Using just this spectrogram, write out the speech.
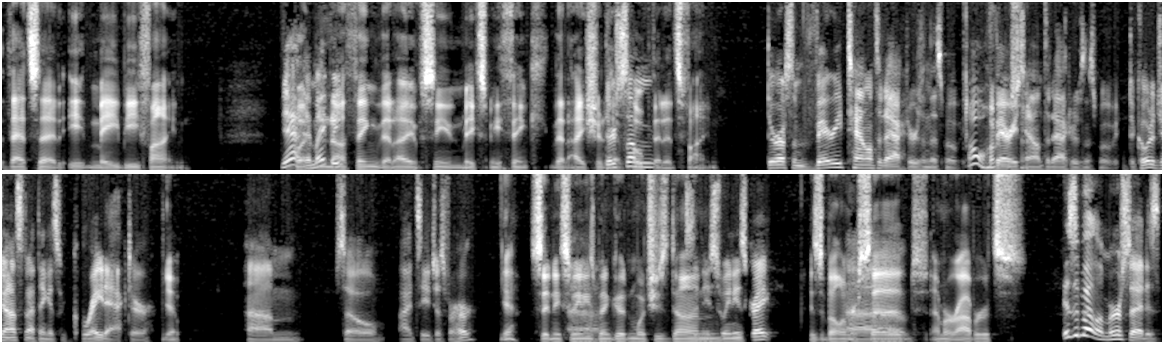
that said, it may be fine. Yeah, but it might be. nothing that I've seen makes me think that I should There's have some- hope that it's fine. there are some very talented actors in this movie. Oh, 100%. very talented actors in this movie. Dakota Johnson, I think, is a great actor. Yep. Um, so I'd see it just for her. Yeah, Sydney Sweeney's Uh, been good in what she's done. Sydney Sweeney's great. Isabella Uh, Merced, Emma Roberts. Isabella Merced is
